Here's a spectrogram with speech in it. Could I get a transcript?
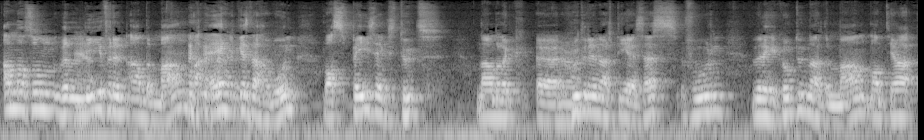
Amazon wil Ja. leveren aan de maan, maar eigenlijk is dat gewoon wat SpaceX doet. namelijk Ja. goederen naar TSS voeren, wil ik ook doen naar de maan. Want ja,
